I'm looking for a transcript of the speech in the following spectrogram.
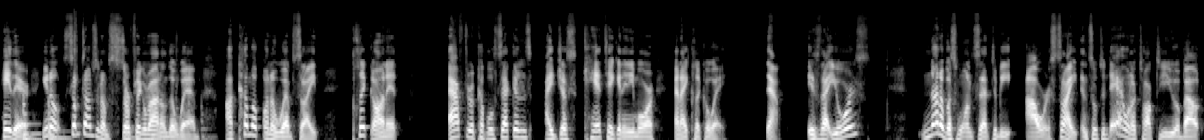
Hey there, you know, sometimes when I'm surfing around on the web, I'll come up on a website, click on it. After a couple seconds, I just can't take it anymore and I click away. Now, is that yours? None of us wants that to be our site. And so today I want to talk to you about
